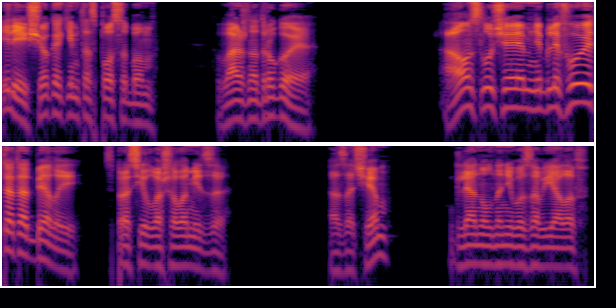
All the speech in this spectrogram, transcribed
или еще каким-то способом. Важно другое. «А он случаем не блефует этот белый?» — спросил Вашаламидзе. «А зачем?» — глянул на него Завьялов.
